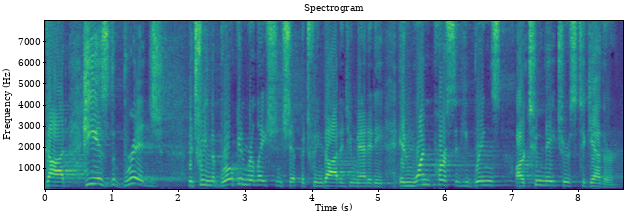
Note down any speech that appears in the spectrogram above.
God. He is the bridge between the broken relationship between God and humanity. In one person, He brings our two natures together.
